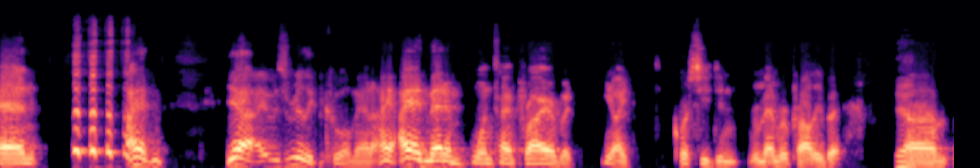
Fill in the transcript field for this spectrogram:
And I had, yeah, it was really cool, man. I I had met him one time prior, but you know, I, course, he didn't remember probably, but Yeah. um,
